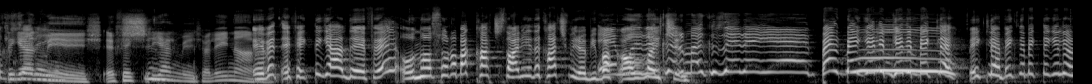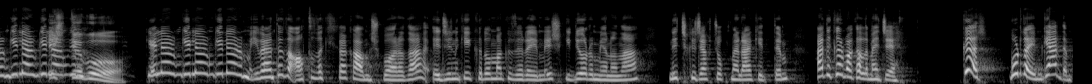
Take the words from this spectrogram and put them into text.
efekti üzereyim. gelmiş. Efekti Şimdi- gelmiş Aleyna. Evet efekti geldi Efe. Ondan sonra bak kaç saniyede kaç veriyor bir bak Allah Ember'ı için. kırmak üzereyim. Ben ben gelin gelin bekle. Bekle bekle bekle geliyorum geliyorum geliyorum. İşte bu. Geliyorum geliyorum geliyorum. Event'e de 6 dakika kalmış bu arada. Ece'ninki kırılmak üzereymiş. Gidiyorum yanına. Ne çıkacak çok merak ettim. Hadi kır bakalım Ece. Kır. Buradayım geldim.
